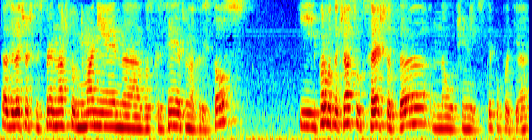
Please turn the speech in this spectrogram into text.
Тази вечер ще спрем нашето внимание на Възкресението на Христос и първата част от срещата на учениците по пътя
